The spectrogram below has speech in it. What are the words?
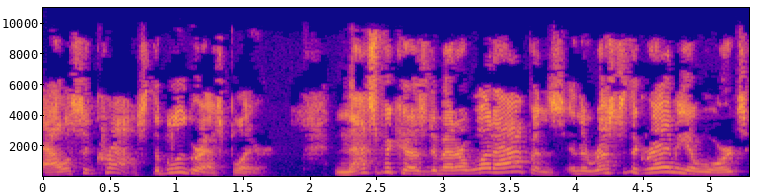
Alison Krauss, the bluegrass player. And that's because no matter what happens in the rest of the Grammy Awards,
